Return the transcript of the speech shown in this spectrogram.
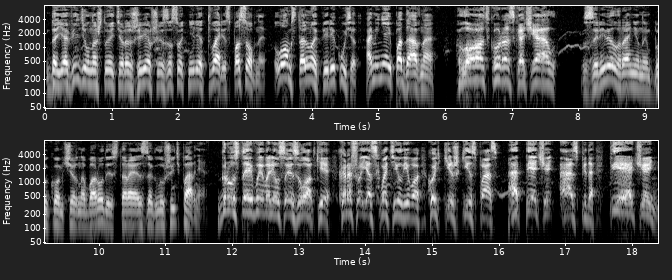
Да я видел, на что эти разжиревшие за сотни лет твари способны. Лом стальной перекусят, а меня и подавно. «Лодку раскачал!» Заревел раненым быком чернобородый, стараясь заглушить парня. «Груз-то и вывалился из лодки! Хорошо я схватил его, хоть кишки спас! А печень аспида! Печень!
